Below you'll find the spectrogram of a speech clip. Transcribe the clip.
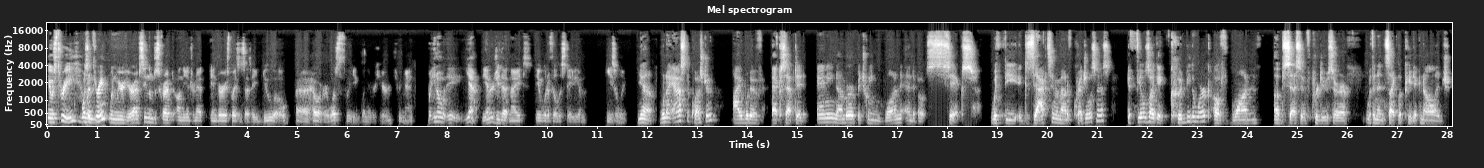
It was three. Was when- it three? when we were here? I've seen them described on the internet in various places as a duo. Uh, however, it was three when they were here, three men. But you know, eh, yeah, the energy that night it would have filled a stadium easily. Yeah. When I asked the question, I would have accepted any number between one and about six with the exact same amount of credulousness. It feels like it could be the work of one obsessive producer with an encyclopedic knowledge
